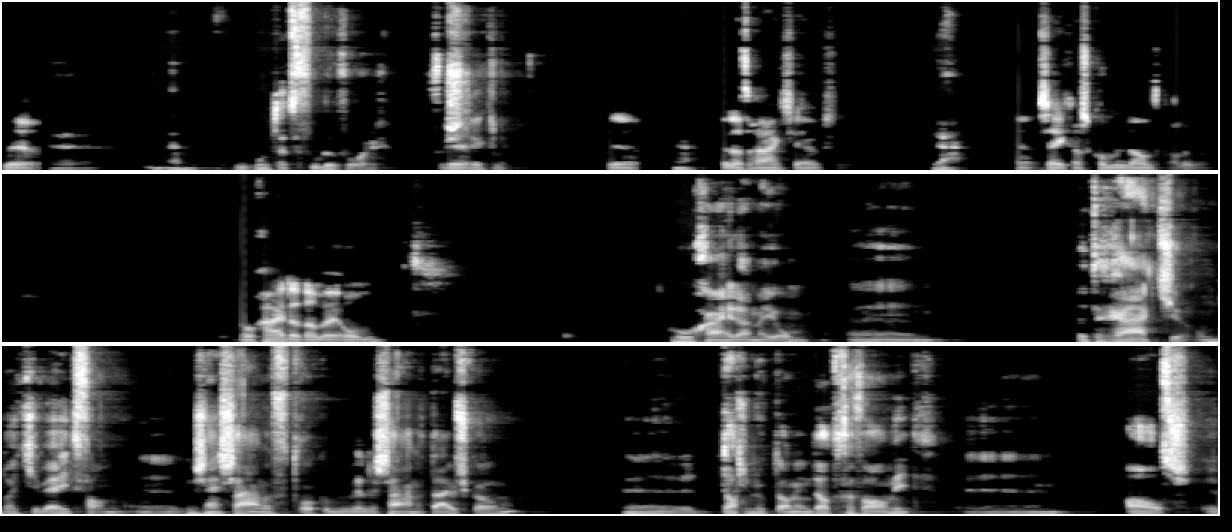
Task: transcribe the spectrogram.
Ja. Eh, en hoe moet dat voelen voor? Verschrikkelijk. En dat raakt je ook zo. Ja. ja zeker als commandant kan ik me. Hoe ga je daar dan mee om? Hoe ga je daarmee om? Ehm, het raakt je omdat je weet van eh, we zijn samen vertrokken, we willen samen thuiskomen. Eh, dat lukt dan in dat geval niet. Als eh,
